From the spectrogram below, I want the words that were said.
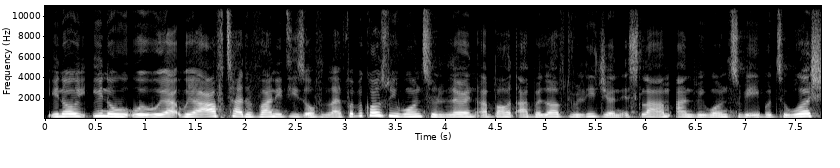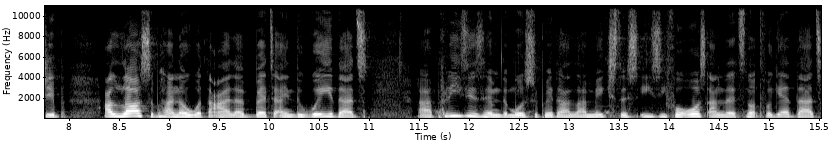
you know, you know, we, we are we are after the vanities of life, but because we want to learn about our beloved religion, Islam, and we want to be able to worship Allah Subhanahu wa Taala better in the way that. Uh, pleases him the most. We pray that Allah makes this easy for us, and let's not forget that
